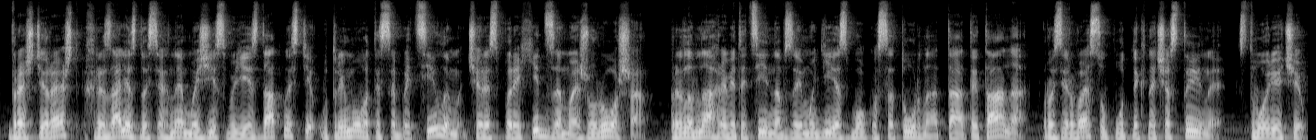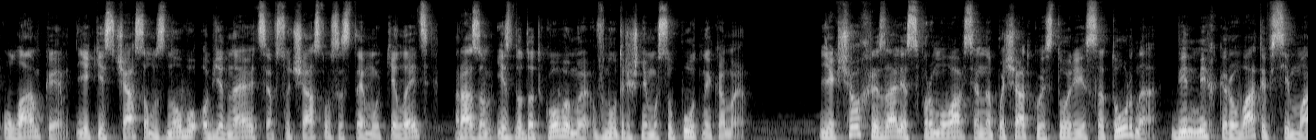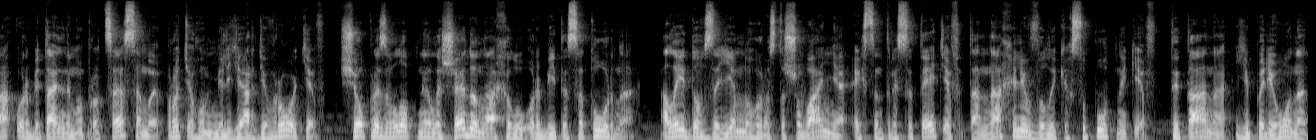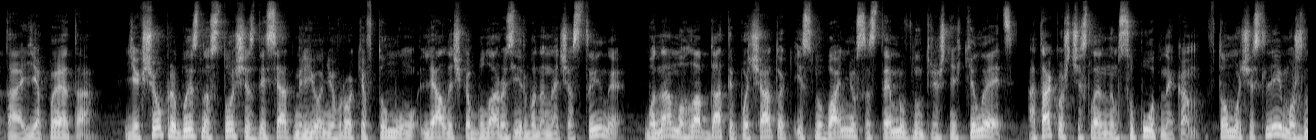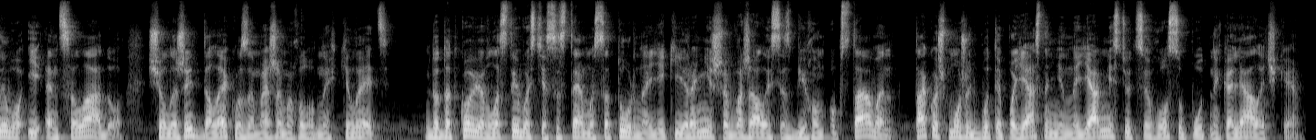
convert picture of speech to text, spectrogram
Врешті-решт, Хризаліс досягне межі своєї здатності утримувати себе цілим через перехід за межу роша. Приливна гравітаційна взаємодія з боку Сатурна та Титана розірве супутник на частини, створюючи уламки, які з часом знову об'єднаються в сучасну систему кілець разом із додатковими внутрішніми супутниками. Якщо Хризаліс сформувався на початку історії Сатурна, він міг керувати всіма орбітальними процесами протягом мільярдів років, що призвело б не лише до нахилу орбіти Сатурна, але й до взаємного розташування ексцентриситетів та нахилів великих супутників Титана, Гіперіона та Япета. Якщо приблизно 160 мільйонів років тому лялечка була розірвана на частини, вона могла б дати початок існуванню системи внутрішніх кілець, а також численним супутникам, в тому числі, можливо, і Енцеладу, що лежить далеко за межами головних кілець. Додаткові властивості системи Сатурна, які раніше вважалися збігом обставин, також можуть бути пояснені наявністю цього супутника лялечки.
